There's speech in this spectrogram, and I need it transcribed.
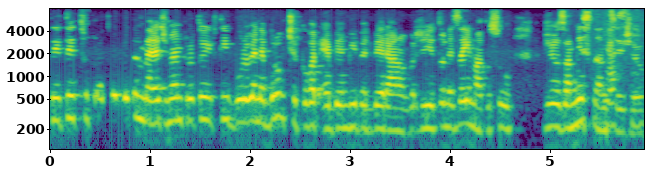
ty, ty, co pracují ten management, proto i v té budově nebudou čekovat Airbnb ve dvě ráno, protože je to nezajímá, to jsou že jo, zaměstnanci. Že jo.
